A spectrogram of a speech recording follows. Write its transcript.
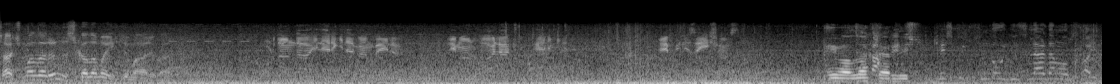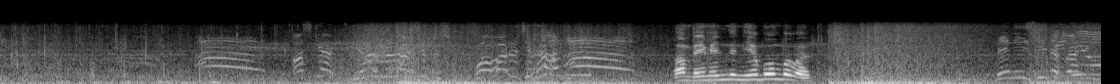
Saçmaların ıskalama ihtimali var. Buradan daha ileri gidemem beyler. Liman hala çok tehlikeli. Hepinize iyi şanslar. Eyvallah Kahretsin, kardeşim. Keşke üstünde o giysilerden olsaydı. Asker! Yanımdan açılmış! Bu hava aracı Lan benim elimde niye bomba var? Beni izleyin efendim!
